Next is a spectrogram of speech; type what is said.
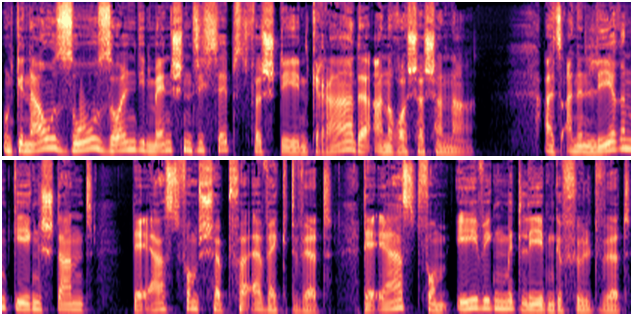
Und genau so sollen die Menschen sich selbst verstehen, gerade an Rosh Hashanah, als einen leeren Gegenstand, der erst vom Schöpfer erweckt wird, der erst vom Ewigen mit Leben gefüllt wird,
